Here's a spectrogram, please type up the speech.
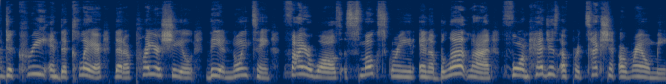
decree and declare that a prayer shield, the anointing, firewalls, smoke screen, and a bloodline form hedges of protection around me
